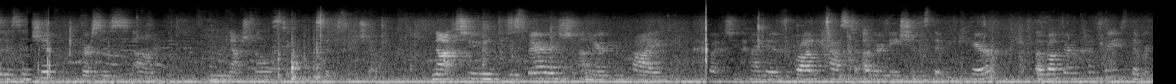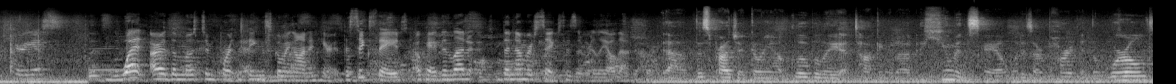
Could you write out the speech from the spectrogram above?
Citizenship versus um, nationalistic citizenship. Not to disparage American pride, but to kind of broadcast to other nations that we care about their countries, that we're curious. What are the most important things going on in here? The sixth age, okay, the letter, the number six isn't really all that. Uh, this project going out globally and talking about a human scale, what is our part in the world,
